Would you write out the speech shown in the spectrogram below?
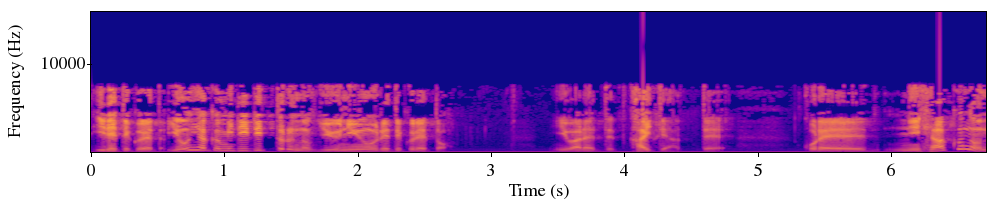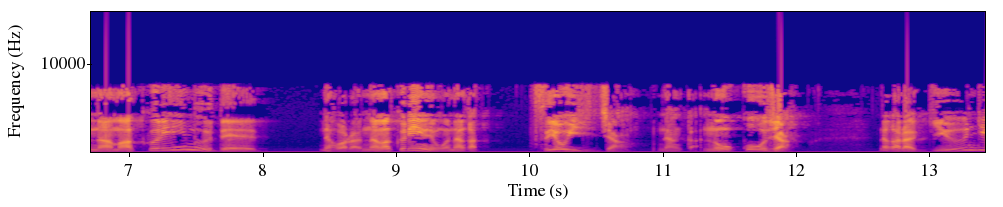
入れてくれと。400ml の牛乳を入れてくれと言われて、書いてあって、これ、200の生クリームで、ほら、生クリームがなんか強いじゃん。なんか濃厚じゃん。だから牛乳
